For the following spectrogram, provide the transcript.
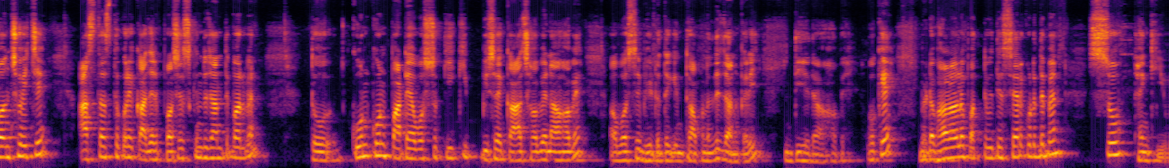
লঞ্চ হয়েছে। আস্তে আস্তে করে কাজের প্রসেস কিন্তু জানতে পারবেন। তো কোন কোন পার্টে অবশ্য কি কি বিষয়ে কাজ হবে, না হবে, অবশ্যই ভিডিওতে কিন্তু আপনাদের জানকারি দিয়ে দেওয়া হবে। ওকে ভিডিও ভালো লাগলে প্রত্যেকটি শেয়ার করে দেবেন। সো থ্যাংক ইউ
